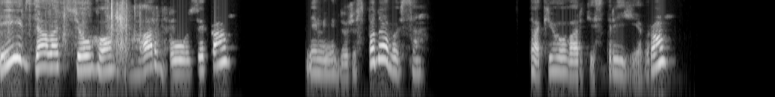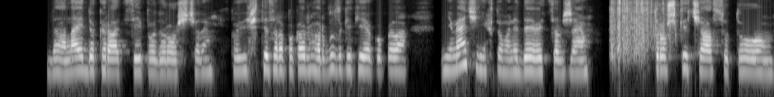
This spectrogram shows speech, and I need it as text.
І взяла цього гарбузика. Він мені дуже сподобався. Так, його вартість 3 євро. Да, навіть декорації подорожчали. Повірте, зараз покажу гарбузик, який я купила в Німеччині. Хто мене дивиться вже трошки часу, то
